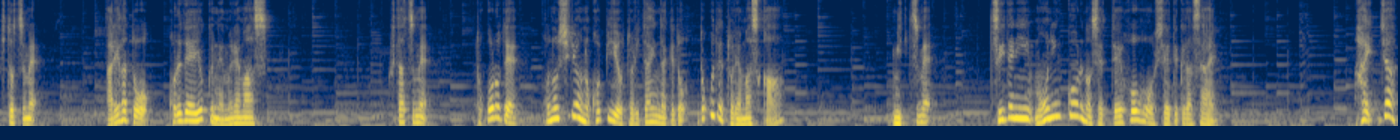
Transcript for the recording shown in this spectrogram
一つ目ありがとうこれでよく眠れます二つ目ところでこの資料のコピーを取りたいんだけどどこで取れますか？三つ目。ついでにモーニングコールの設定方法を教えてください。はいじゃあ、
